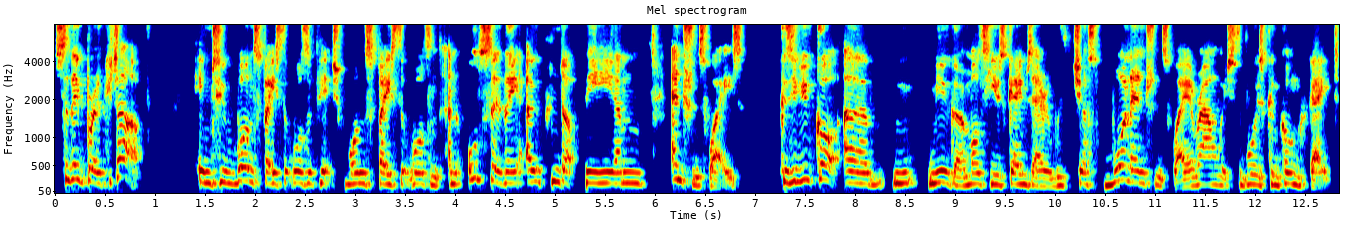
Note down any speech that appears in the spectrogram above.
So they broke it up into one space that was a pitch, one space that wasn't. And also they opened up the um, entranceways because if you've got a MUGA, a multi-use games area with just one entranceway around which the boys can congregate,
